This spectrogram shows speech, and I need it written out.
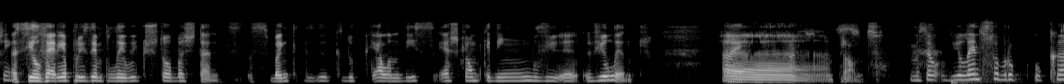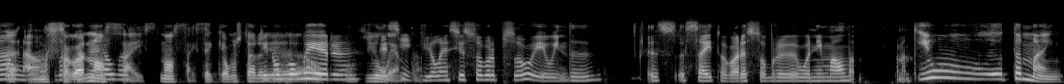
Sim. A Silvéria, por exemplo, leu e gostou bastante. Se bem que, de- que do que ela me disse, acho que é um bocadinho eh, violento. Ah, pronto. Mas é violento sobre o, cão. Ah, ah, agora não sei, se não sei, sei que é uma história Eu não vou ler. É assim, violenta. violência sobre a pessoa, eu ainda ace- aceito. Agora sobre o animal, não. Pronto. Eu, eu também,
